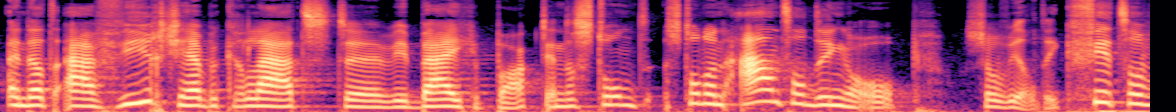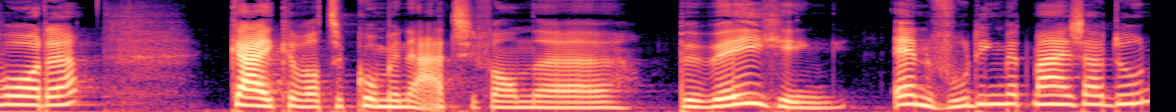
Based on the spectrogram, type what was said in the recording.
en dat A4'tje heb ik er laatst uh, weer bijgepakt. En er stond, stond een aantal dingen op. Zo wilde ik fitter worden. Kijken wat de combinatie van uh, beweging en voeding met mij zou doen.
